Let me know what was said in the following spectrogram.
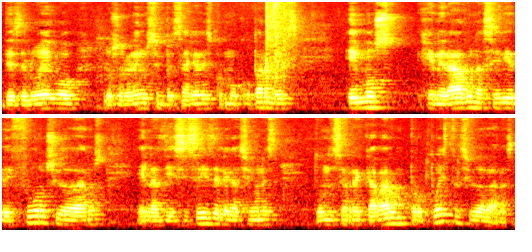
desde luego los organismos empresariales como Coparmex, hemos generado una serie de foros ciudadanos en las 16 delegaciones donde se recabaron propuestas ciudadanas,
